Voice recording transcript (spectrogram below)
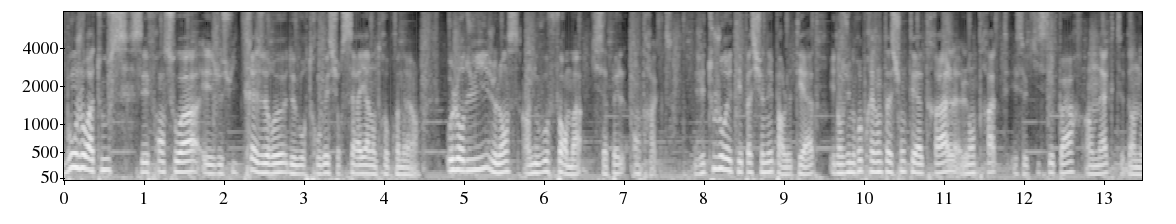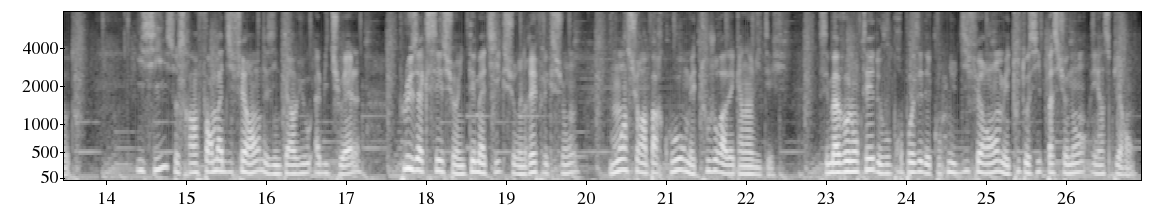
Bonjour à tous, c'est François et je suis très heureux de vous retrouver sur Serial Entrepreneur. Aujourd'hui, je lance un nouveau format qui s'appelle Entracte. J'ai toujours été passionné par le théâtre et dans une représentation théâtrale, l'entracte est ce qui sépare un acte d'un autre. Ici, ce sera un format différent des interviews habituelles, plus axé sur une thématique, sur une réflexion, moins sur un parcours mais toujours avec un invité. C'est ma volonté de vous proposer des contenus différents mais tout aussi passionnants et inspirants.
